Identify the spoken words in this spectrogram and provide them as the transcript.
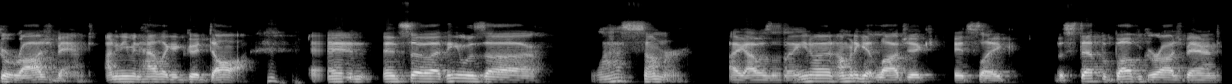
GarageBand. I didn't even have like a good DAW, and and so I think it was uh last summer. I, I was like, you know what? I'm gonna get Logic. It's like the step above GarageBand.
